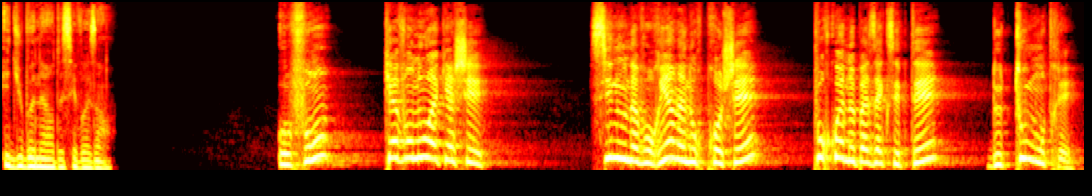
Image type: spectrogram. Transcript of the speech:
et du bonheur de ses voisins. Au fond, qu'avons-nous à cacher? Si nous n'avons rien à nous reprocher, pourquoi ne pas accepter de tout montrer?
